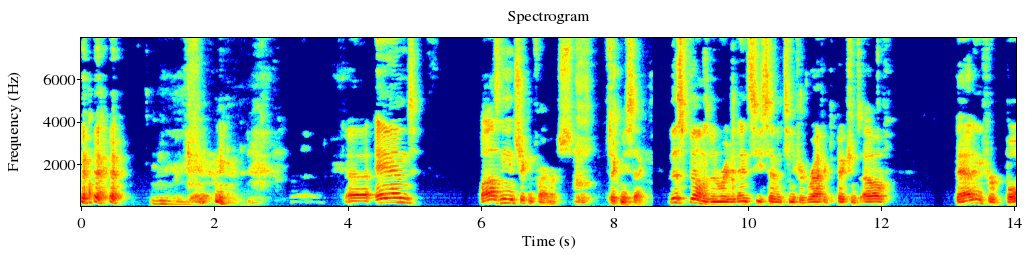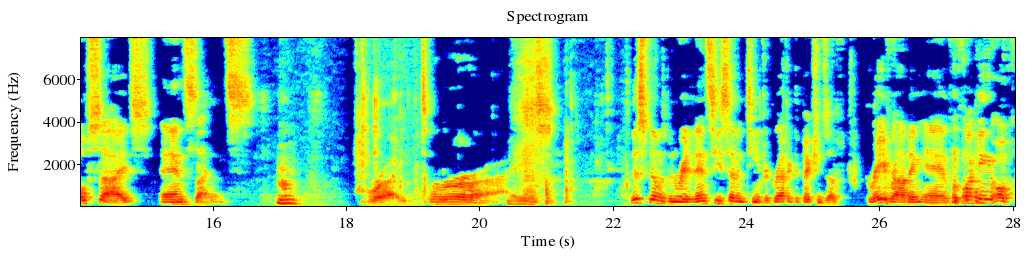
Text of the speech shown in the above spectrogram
uh, and Bosnian chicken farmers. Took me a sec. This film has been rated NC 17 for graphic depictions of batting for both sides and silence. Right. Right. This film has been rated NC 17 for graphic depictions of grave robbing and fucking o-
